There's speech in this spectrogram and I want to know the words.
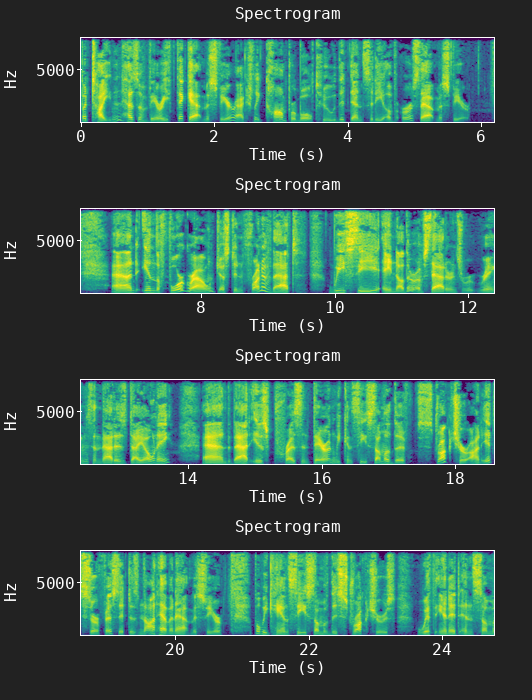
But Titan has a very thick atmosphere actually comparable to the density of Earth's atmosphere. And in the foreground, just in front of that, we see another of Saturn's rings, and that is Dione. And that is present there. And we can see some of the structure on its surface. It does not have an atmosphere, but we can see some of the structures within it and some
